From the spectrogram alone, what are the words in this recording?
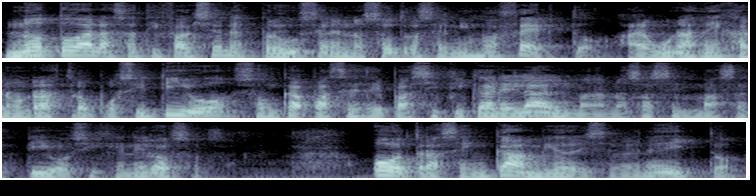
No todas las satisfacciones producen en nosotros el mismo efecto. Algunas dejan un rastro positivo, son capaces de pacificar el alma, nos hacen más activos y generosos. Otras, en cambio, dice Benedicto,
